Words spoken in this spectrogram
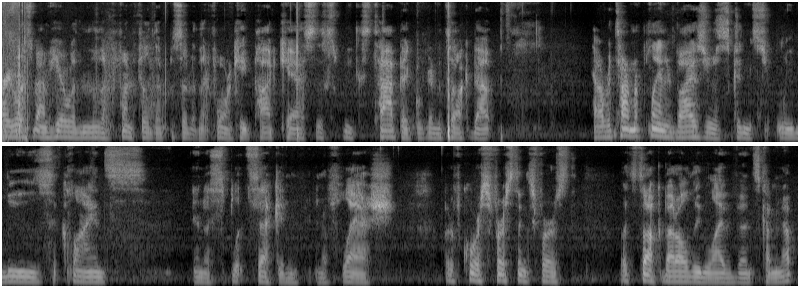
Ary Rosenbaum here with another fun-filled episode of the 4K podcast. This week's topic, we're going to talk about how retirement plan advisors can certainly lose clients in a split second, in a flash. But of course, first things first, let's talk about all the live events coming up.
